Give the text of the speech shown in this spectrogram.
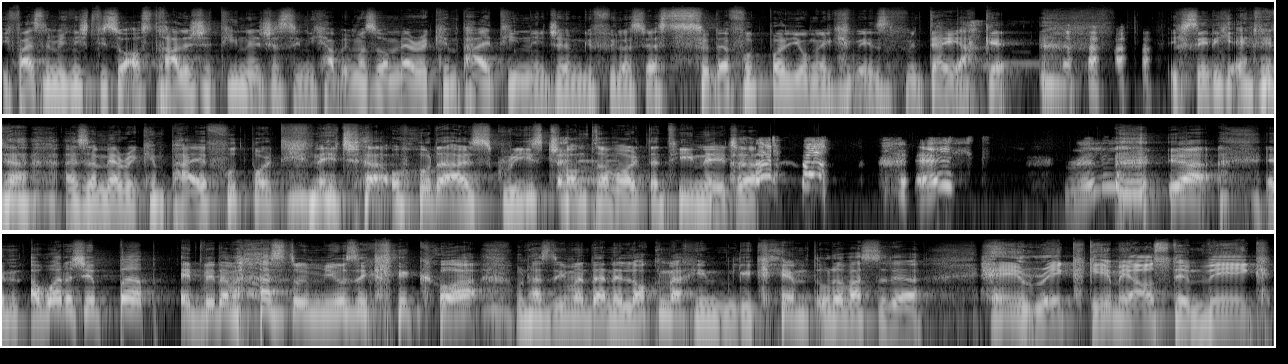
Ich weiß nämlich nicht, wie so australische Teenager sind. Ich habe immer so American Pie Teenager im Gefühl, als wärst du so der Footballjunge gewesen mit der Jacke. Ich sehe dich entweder als American Pie Football Teenager oder als Grease John Travolta Teenager. Echt? Really? Ja, and I wanna ship up. Entweder warst du im Musical-Chor und hast immer deine Locken nach hinten gekämmt oder warst du der, hey Rick, geh mir aus dem Weg.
